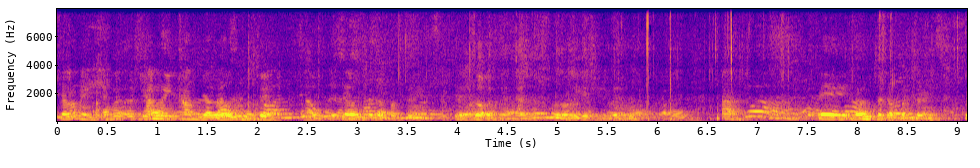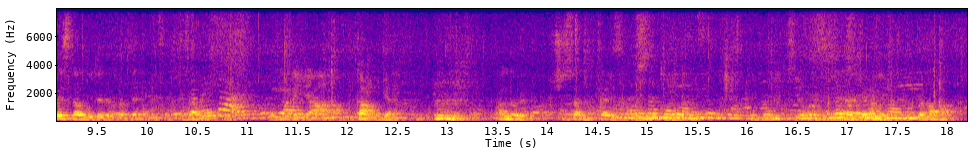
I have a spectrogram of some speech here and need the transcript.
chiaramente a noi cambia la UTE, la UTE d'appartenenza. Non so perché è quello lì che ci ripete capo. Ah, è la UTE d'appartenenza. Questa UTE d'appartenenza chiaramente cambia. Allora, ci sono i casi produttivi di produzione, chiaramente quella macchina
